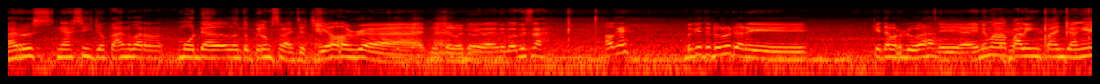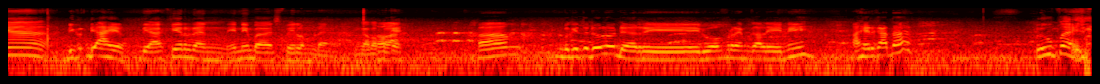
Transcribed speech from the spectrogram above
harus ngasih Joko Anwar modal untuk film selanjutnya. Ya alright, betul betul. Gila, ini bagus lah. Oke, begitu dulu dari kita berdua Iya, ini malah paling panjangnya di, di akhir. di akhir dan ini bahas film dah. Nggak apa-apa. Oke. lah. Em, begitu dulu dari dua frame kali ini. Akhir kata Lupa aja.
